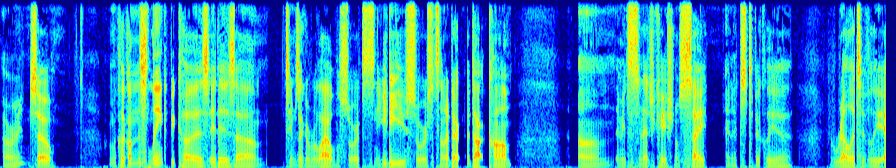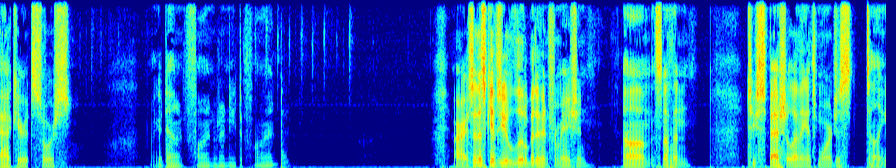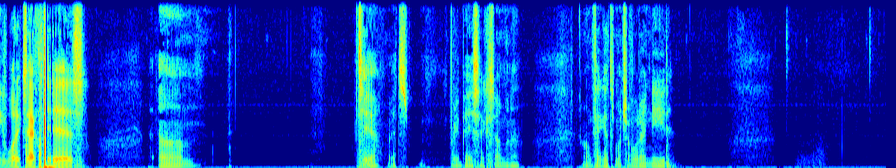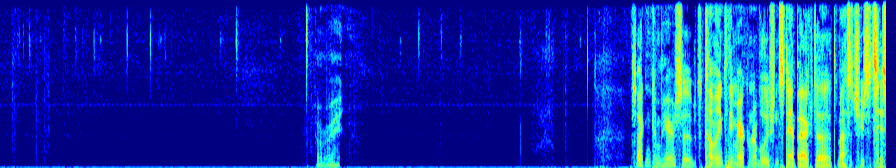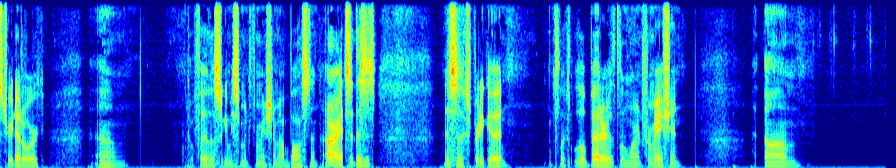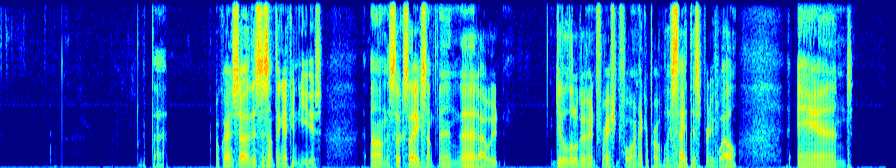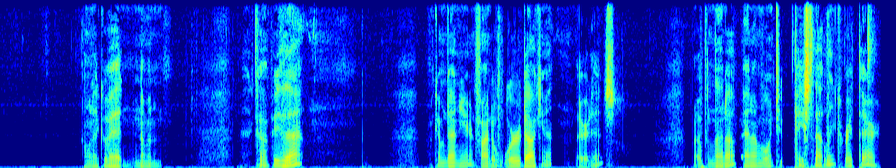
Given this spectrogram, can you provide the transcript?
Alright, so I'm going to click on this link because it is um, it seems like a reliable source. It's an edu source. It's not a, a .com. Um, it means it's an educational site, and it's typically a relatively accurate source. Let me go down and find what I need to find. Alright, so this gives you a little bit of information. Um, it's nothing too special. I think it's more just telling you what exactly it is. Um, so yeah, it's pretty basic, so I'm gonna, I don't think it's much of what I need. Alright. So I can come here. So it's coming to the American Revolution Stamp Act. Uh, MassachusettsHistory.org. Um, hopefully this will give me some information about Boston. All right, so this is this looks pretty good. This looks a little better. A little more information. Um, look at that. Okay, so this is something I can use. Um, this looks like something that I would get a little bit of information for, and I could probably cite this pretty well. And I'm going to go ahead and I'm going to copy that. Come down here and find a Word document. There it is. Open that up, and I'm going to paste that link right there.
